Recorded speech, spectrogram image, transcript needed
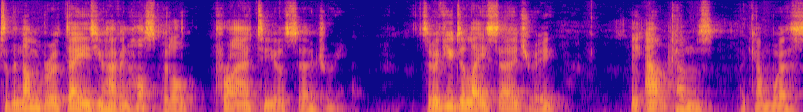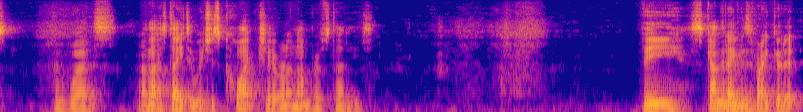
to the number of days you have in hospital prior to your surgery. So if you delay surgery, the outcomes become worse and worse. And that's data which is quite clear on a number of studies. The Scandinavians are very good at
